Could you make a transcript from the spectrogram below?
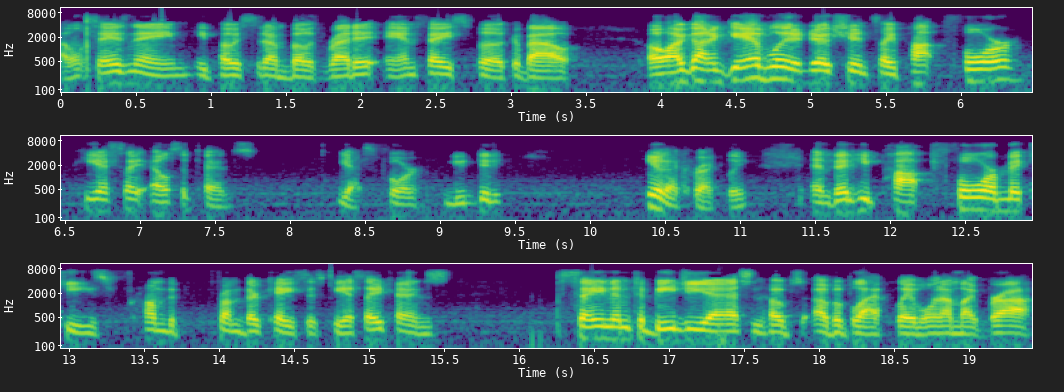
I won't say his name. He posted on both Reddit and Facebook about Oh, I got a gambling addiction, so I popped four PSA Elsa tens. Yes, four. You did hear that correctly. And then he popped four Mickeys from the from their cases, PSA tens, saying them to BGS in hopes of a black label. And I'm like, brah,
